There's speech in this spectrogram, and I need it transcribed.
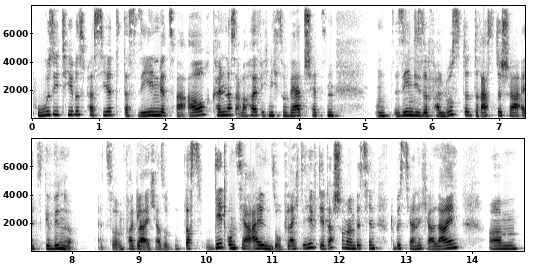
Positives passiert, das sehen wir zwar auch, können das aber häufig nicht so wertschätzen und sehen diese Verluste drastischer als Gewinne. Jetzt so im Vergleich. Also das geht uns ja allen so. Vielleicht hilft dir das schon mal ein bisschen. Du bist ja nicht allein. Ähm,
